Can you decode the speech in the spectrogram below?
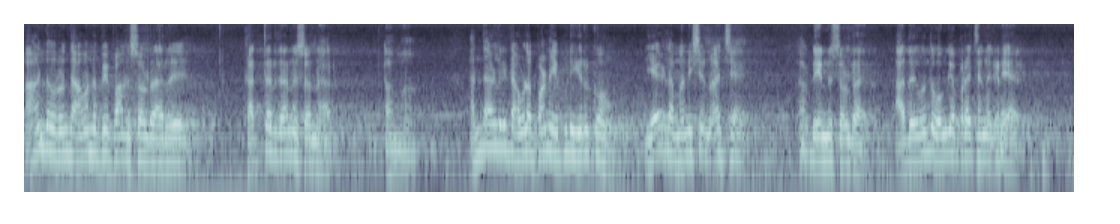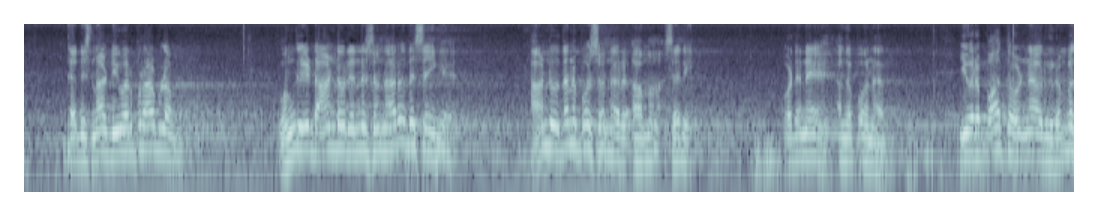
ஆண்டவர் வந்து அவனை போய் பார்க்க சொல்கிறாரு கத்தர் தானே சொன்னார். ஆமாம் அந்த ஆளுகிட்ட அவ்வளோ பணம் எப்படி இருக்கும்? ஏழை மனுஷன் ஆச்சே அப்படின்னு சொல்கிறார் அது வந்து உங்கள் பிரச்சனை கிடையாது. That is not your problem உங்ககிட்ட ஆண்டவர் என்ன சொன்னாரோ அதை செய்யுங்க. ஆண்டவர் தானே போக சொன்னார். ஆமாம் சரி. உடனே அங்கே போனார். இவரை பார்த்த உடனே அவருக்கு ரொம்ப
